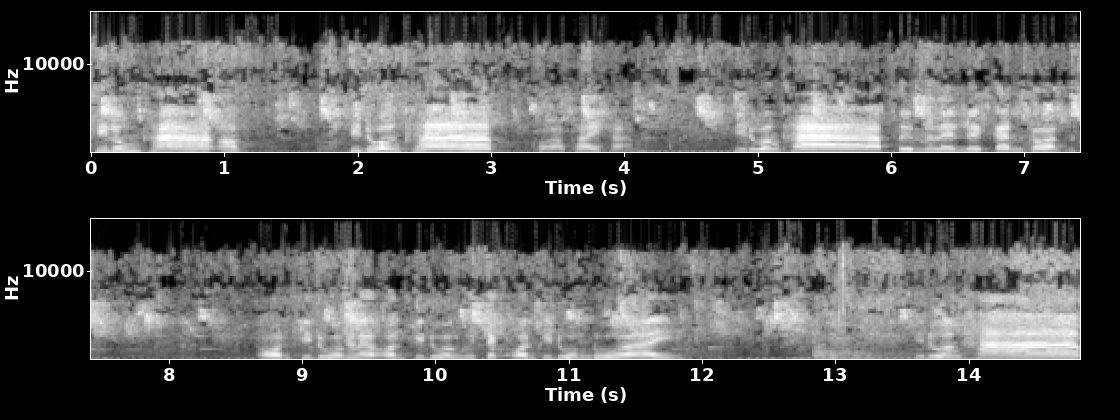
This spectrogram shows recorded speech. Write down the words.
พี่ลุงครับอ๋อ พี่ดวงครับ ขออภัยค่ะ พี่ดวงครับ ตื่นมาเล่นด้วยกันก่อนออนพี่ดวงแล้วออนพี่ดวงรู้จักออนพี่ดวงด้วย พี่ดวงครับ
